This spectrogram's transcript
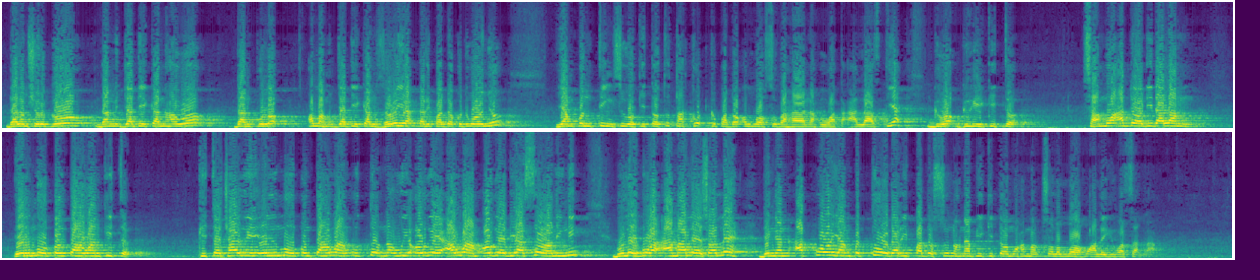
dalam syurga dan menjadikan hawa dan pula Allah menjadikan zuriat daripada keduanya. Yang penting suruh kita tu takut kepada Allah Subhanahu wa taala. Setiap gerak geri kita sama ada di dalam ilmu pengetahuan kita kita cari ilmu pengetahuan untuk nak wui orang awam orang biasa ni ni. Boleh buat amalan soleh dengan apa yang betul daripada sunnah Nabi kita Muhammad sallallahu alaihi wasallam.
